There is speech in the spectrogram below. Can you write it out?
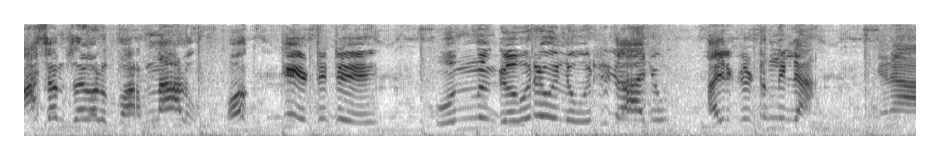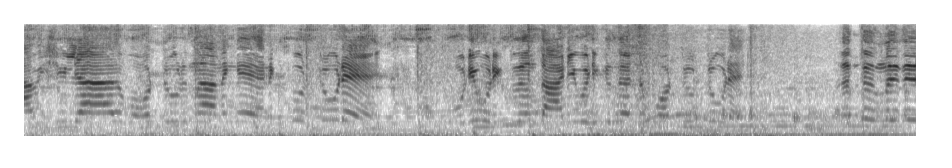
ആശംസകളും പറന്നാളും ഒക്കെ ഇട്ടിട്ട് ഒന്നും ഗൗരവമില്ല ഒരു കാര്യവും അതിൽ കിട്ടുന്നില്ല. ഇങ്ങനെ ആവശ്യമില്ലാതെ ഫോട്ടോ ഇടുന്നാണെങ്കിൽ എനിക്ക് വിട്ടൂടെ മുടി പിടിക്കുന്നതും താടി പിടിക്കുന്നതും ഫോട്ടോ ഇട്ടൂടെ. എന്ത് ഇന്നത്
